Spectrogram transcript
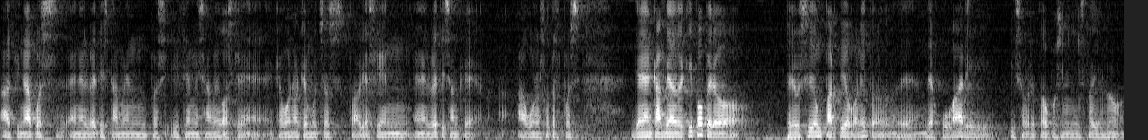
al final pues en el Betis también pues hice mis amigos que, que bueno que muchos todavía siguen en el Betis aunque algunos otros pues ya hayan cambiado de equipo pero pero ha sido un partido bonito de, de jugar y, y, sobre todo pues en el estadio no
